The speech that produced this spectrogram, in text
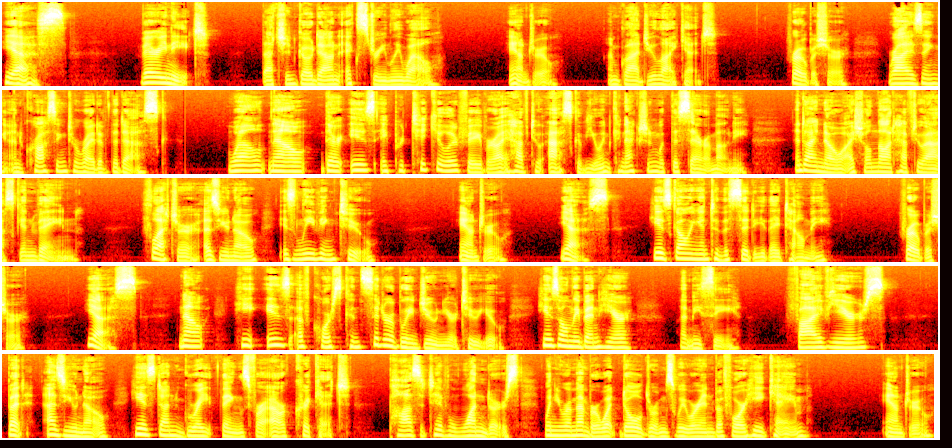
Yes. Very neat. That should go down extremely well. Andrew. I'm glad you like it. Frobisher rising and crossing to right of the desk. Well, now, there is a particular favor I have to ask of you in connection with the ceremony, and I know I shall not have to ask in vain. Fletcher, as you know, is leaving too. Andrew. Yes, he is going into the city, they tell me. Frobisher. Yes. Now, he is, of course, considerably junior to you. He has only been here, let me see, five years. But as you know, he has done great things for our cricket. Positive wonders, when you remember what doldrums we were in before he came. Andrew.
